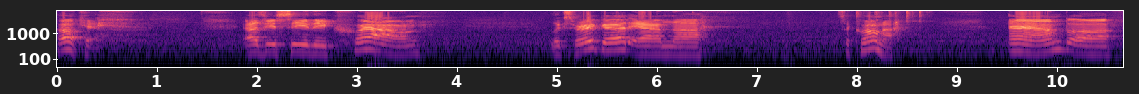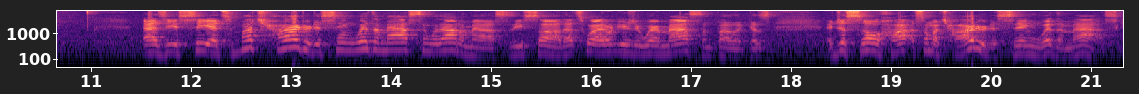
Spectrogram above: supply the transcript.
Okay. As you see, the crown looks very good, and uh, it's a corona. And uh, as you see, it's much harder to sing with a mask than without a mask, as you saw. That's why I don't usually wear masks in public, because it's just so hard, so much harder to sing with a mask.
